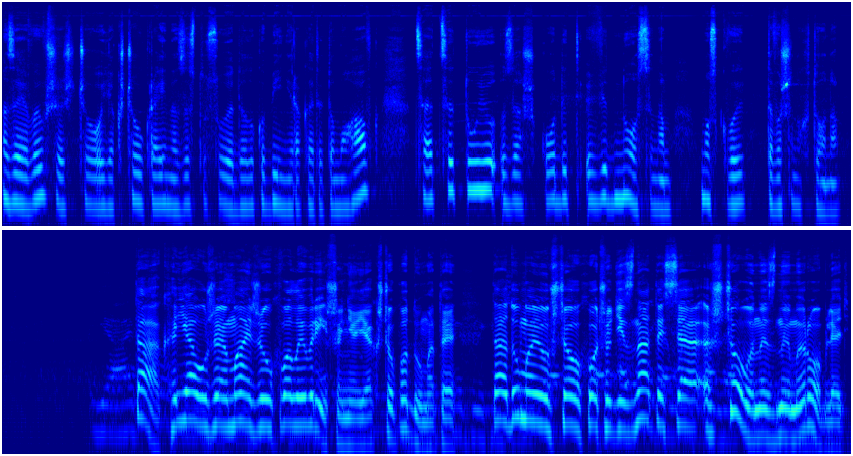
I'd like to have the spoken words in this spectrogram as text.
заявивши, що якщо Україна застосує далекобійні ракети Томогавк, це цитую зашкодить відносинам Москви та Вашингтона. Так, я уже майже ухвалив рішення, якщо подумати. Та думаю, що хочу дізнатися, що вони з ними роблять,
